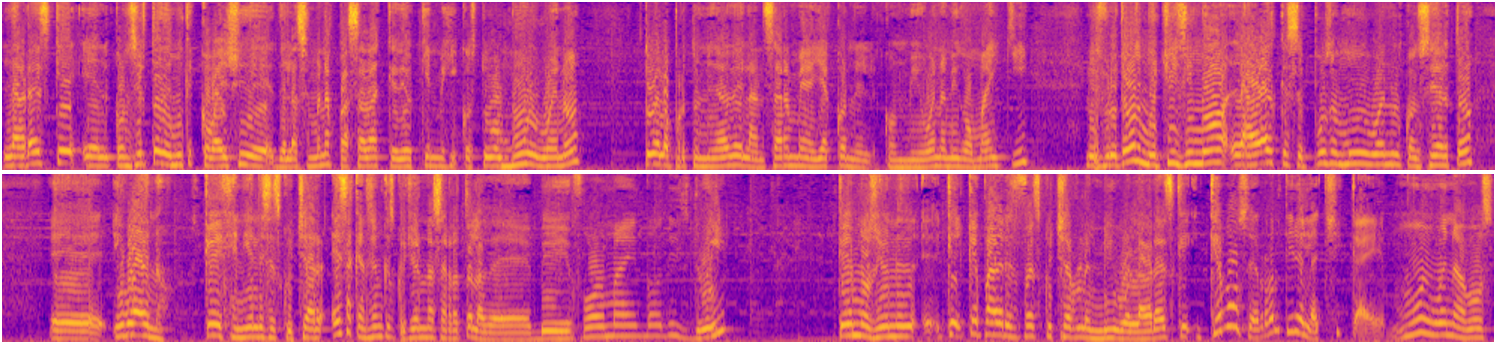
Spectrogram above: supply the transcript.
La verdad es que el concierto de Mika Kobayashi de, de la semana pasada que dio aquí en México estuvo muy bueno. Tuve la oportunidad de lanzarme allá con el con mi buen amigo Mikey. Lo disfrutamos muchísimo. La verdad es que se puso muy bueno el concierto. Eh, y bueno, qué genial es escuchar esa canción que escucharon hace rato, la de Before My Body's Dream. Qué emoción, eh, qué, qué padre fue escucharlo en vivo. La verdad es que qué vocerrón tiene la chica, eh. Muy buena voz.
